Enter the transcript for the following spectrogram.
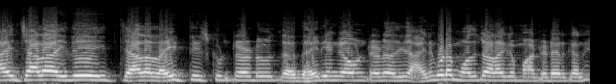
ఆయన చాలా ఇది చాలా లైట్ తీసుకుంటాడు ధైర్యంగా ఉంటాడు. అది ఆయన కూడా మొదట అలాగే మాట్లాడారు కానీ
